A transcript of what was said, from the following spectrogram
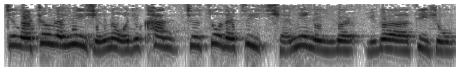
结果正在运行呢，我就看，就坐在最前面的一个一个弟兄，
